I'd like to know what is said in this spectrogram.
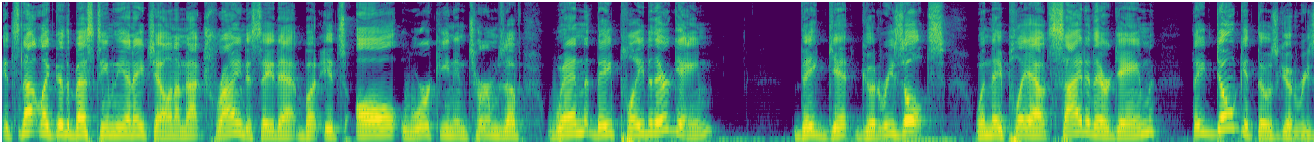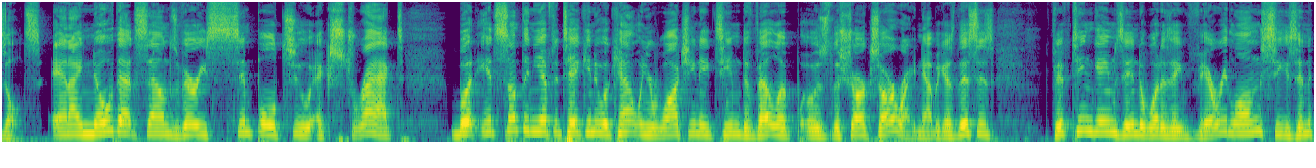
it's not like they're the best team in the NHL, and I'm not trying to say that, but it's all working in terms of when they play to their game, they get good results. When they play outside of their game, they don't get those good results. And I know that sounds very simple to extract, but it's something you have to take into account when you're watching a team develop as the Sharks are right now, because this is 15 games into what is a very long season,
